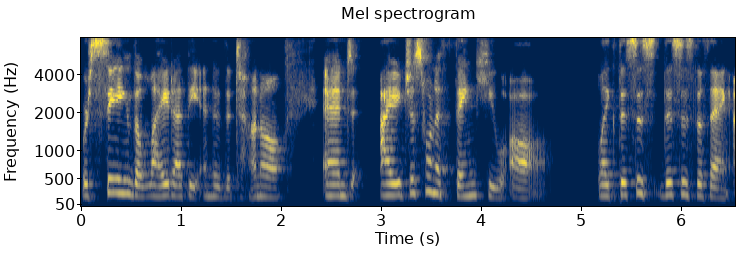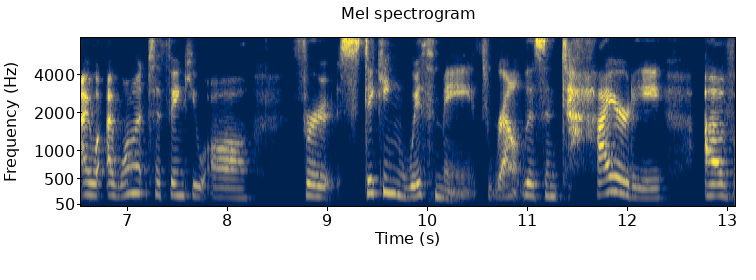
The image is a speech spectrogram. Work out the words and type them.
we're seeing the light at the end of the tunnel. And I just want to thank you all like this is this is the thing. I i want to thank you all for sticking with me throughout this entirety of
